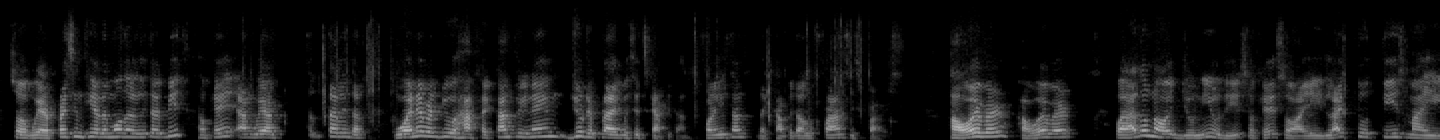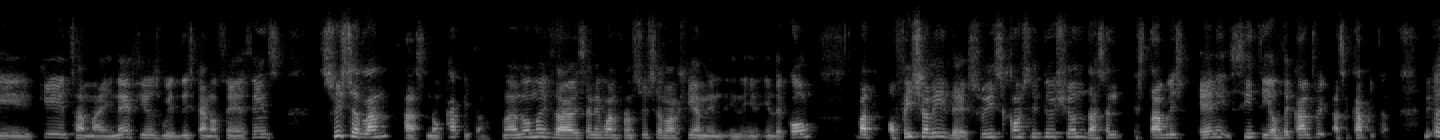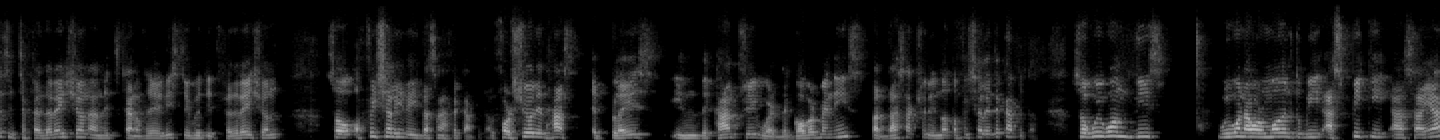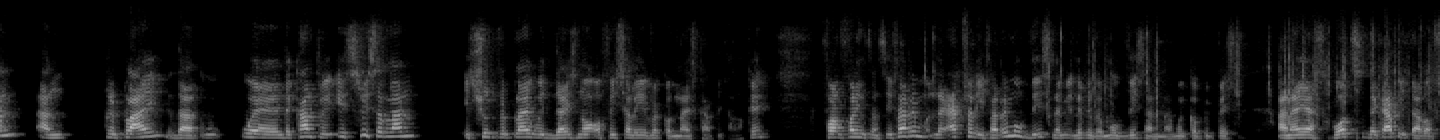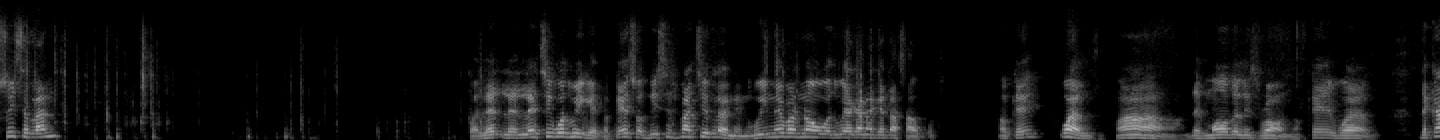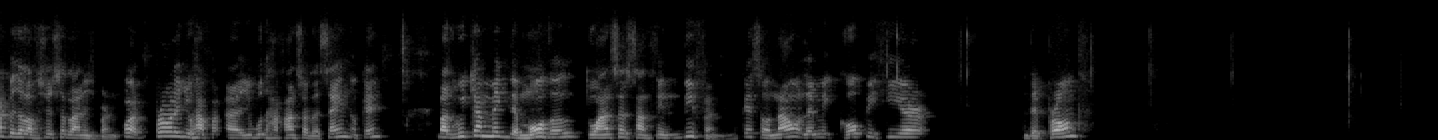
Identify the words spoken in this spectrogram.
So we are pressing here the model a little bit, okay? And we are telling that whenever you have a country name, you reply with its capital. For instance, the capital of France is Paris. However, however, well, I don't know if you knew this, okay? So I like to tease my kids and my nephews with this kind of things. Switzerland has no capital. I don't know if there is anyone from Switzerland here in, in, in the call, but officially the Swiss constitution doesn't establish any city of the country as a capital because it's a federation and it's kind of a distributed federation. So officially it doesn't have a capital. For sure it has a place in the country where the government is, but that's actually not officially the capital. So we want this, we want our model to be as picky as I am and reply that when the country is Switzerland, it should reply with there is no officially recognized capital, okay? For, for instance, if I actually, if I remove this, let me let me remove this and I will copy paste. And I ask, what's the capital of Switzerland? Well, let, let, let's see what we get. Okay, so this is machine learning. We never know what we're gonna get as output. Okay, well, ah, the model is wrong. Okay, well, the capital of Switzerland is Bern. Well, probably you have uh, you would have answered the same. Okay, but we can make the model to answer something different. Okay, so now let me copy here the prompt.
